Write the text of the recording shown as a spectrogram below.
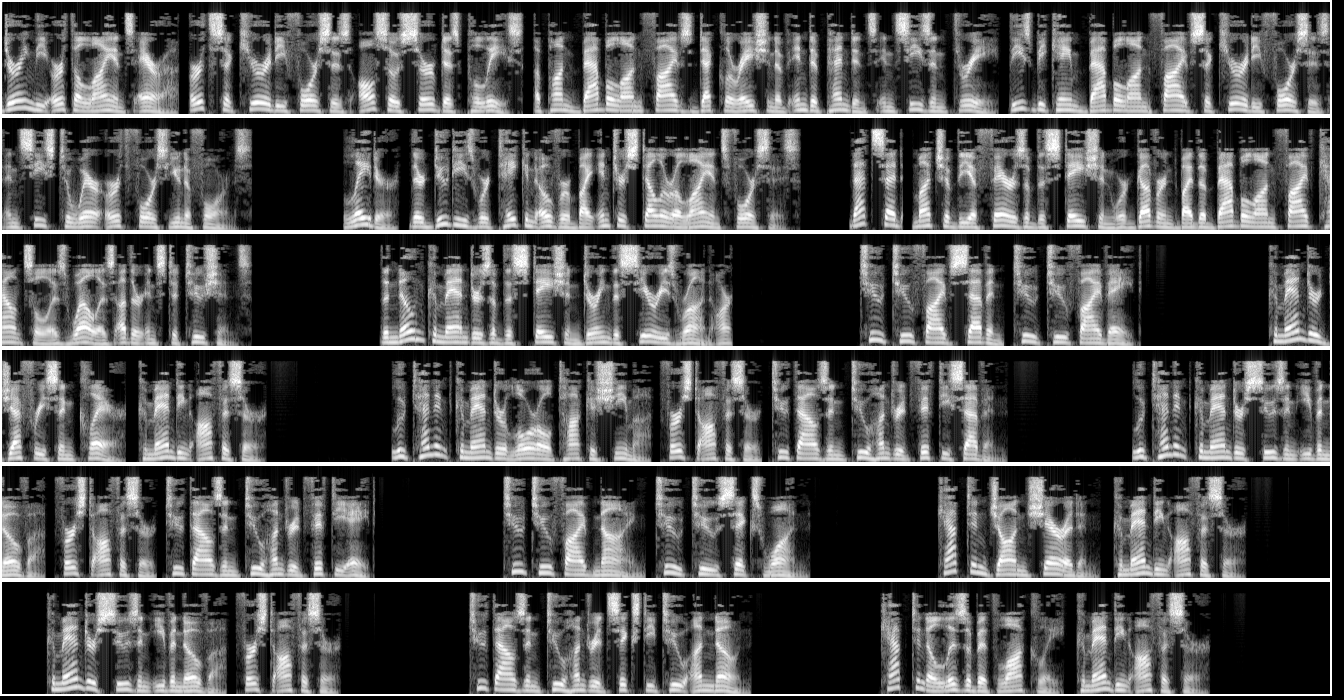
During the Earth Alliance era, Earth security forces also served as police. Upon Babylon 5's declaration of independence in Season 3, these became Babylon 5 security forces and ceased to wear Earth Force uniforms. Later, their duties were taken over by Interstellar Alliance forces. That said, much of the affairs of the station were governed by the Babylon 5 Council as well as other institutions. The known commanders of the station during the series run are 2257-2258 Commander Jeffrey Sinclair, Commanding Officer Lieutenant Commander Laurel Takashima, First Officer 2257 Lieutenant Commander Susan Ivanova, First Officer 2258 2259-2261 Captain John Sheridan, Commanding Officer. Commander Susan Ivanova, First Officer. 2262 Unknown. Captain Elizabeth Lochley, Commanding Officer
